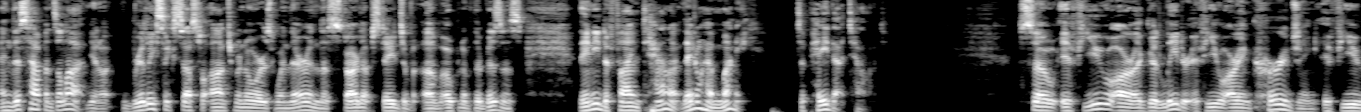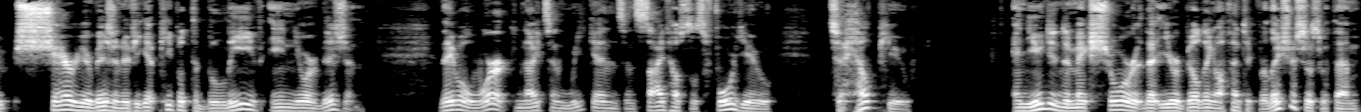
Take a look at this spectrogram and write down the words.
And this happens a lot. You know, really successful entrepreneurs, when they're in the startup stage of, of opening up their business, they need to find talent. They don't have money to pay that talent. So if you are a good leader, if you are encouraging, if you share your vision, if you get people to believe in your vision, they will work nights and weekends and side hustles for you to help you. And you need to make sure that you're building authentic relationships with them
